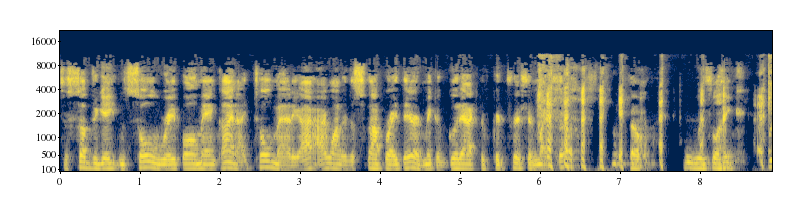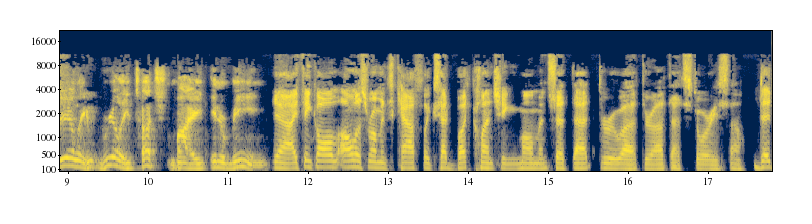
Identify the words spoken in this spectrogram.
to subjugate and soul rape all mankind, I told Maddie I, I wanted to stop right there and make a good act of contrition myself. so it was like really, really touched my inner being. Yeah, I think all all us Roman Catholics had butt clenching moments at that through uh, throughout that story. So the,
